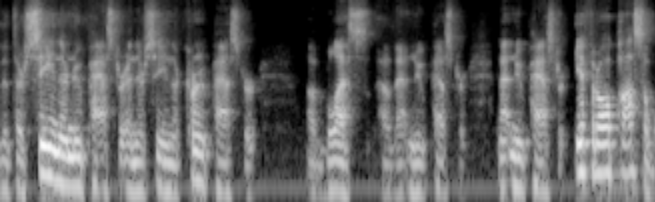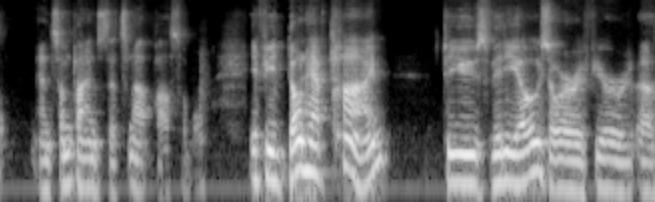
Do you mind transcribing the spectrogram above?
that they're seeing their new pastor and they're seeing their current pastor uh, bless that new pastor, that new pastor, if at all possible. And sometimes that's not possible. If you don't have time to use videos or if, your uh,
